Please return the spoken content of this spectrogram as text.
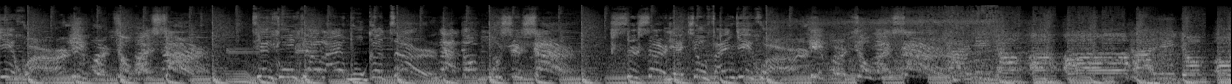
一会儿。一会儿就完事儿。天空飘来五个字儿那都不是事儿是事儿也就烦一会儿一会儿就完事儿哈咿哦哦。哈咿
